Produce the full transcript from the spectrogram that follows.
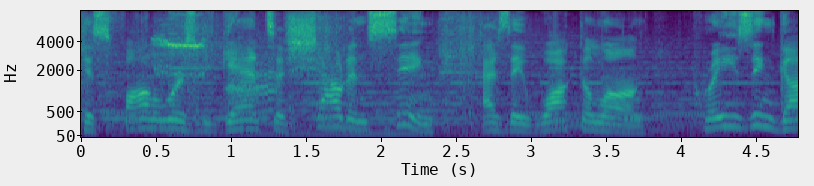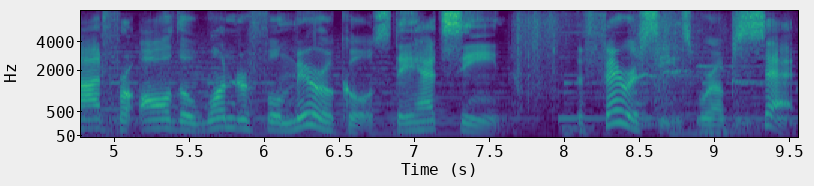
His followers began to shout and sing as they walked along, praising God for all the wonderful miracles they had seen. The Pharisees were upset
